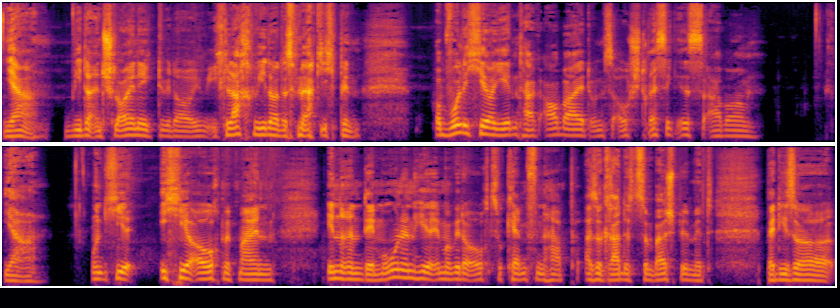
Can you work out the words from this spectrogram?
ja wieder entschleunigt, wieder, ich lach wieder, das merke ich, bin obwohl ich hier jeden Tag arbeite und es auch stressig ist, aber ja. Und hier, ich hier auch mit meinen inneren Dämonen hier immer wieder auch zu kämpfen habe. Also gerade zum Beispiel mit bei dieser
